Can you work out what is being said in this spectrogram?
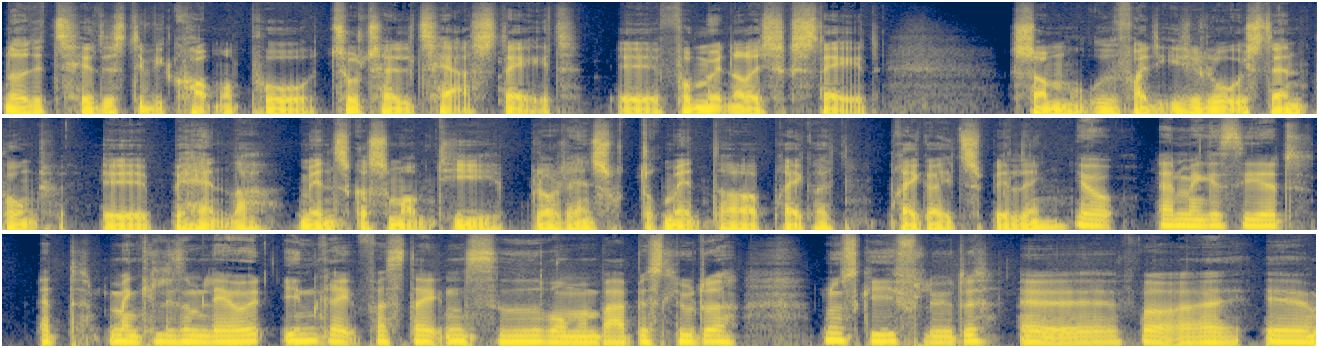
noget af det tætteste, vi kommer på totalitær stat, øh, formynderisk stat, som ud fra et ideologisk standpunkt øh, behandler mennesker, som om de blot er instrumenter og brikker, brikker i et spil. Ikke? Jo, at man kan sige, at, at man kan ligesom lave et indgreb fra statens side, hvor man bare beslutter, nu skal I flytte, øh, for at øh,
